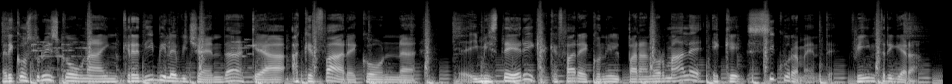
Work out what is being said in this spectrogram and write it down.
ricostruisco una incredibile vicenda che ha a che fare con eh, i misteri, che ha a che fare con il paranormale e che sicuramente vi intrigherà.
